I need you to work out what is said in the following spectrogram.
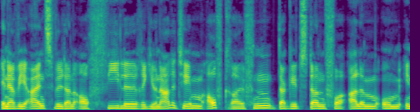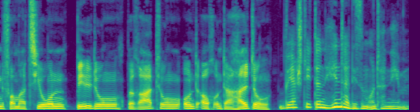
NRW 1 will dann auch viele regionale Themen aufgreifen. Da geht es dann vor allem um Information, Bildung, Beratung und auch Unterhaltung. Wer steht denn hinter diesem Unternehmen?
